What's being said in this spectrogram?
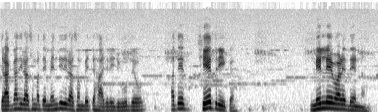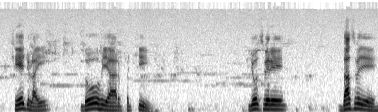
ਚਰਾਗਾਂ ਦੀ ਰਸਮ ਅਤੇ ਮਹਿੰਦੀ ਦੀ ਰਸਮ ਵਿੱਚ ਹਾਜ਼ਰੀ ਜ਼ਰੂਰ ਦਿਓ ਅਤੇ 6 ਤਰੀਕ, ਮੇਲੇ ਵਾਲੇ ਦਿਨ 6 ਜੁਲਾਈ 2025 ਜੋ ਸਵੇਰੇ 10 ਵਜੇ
